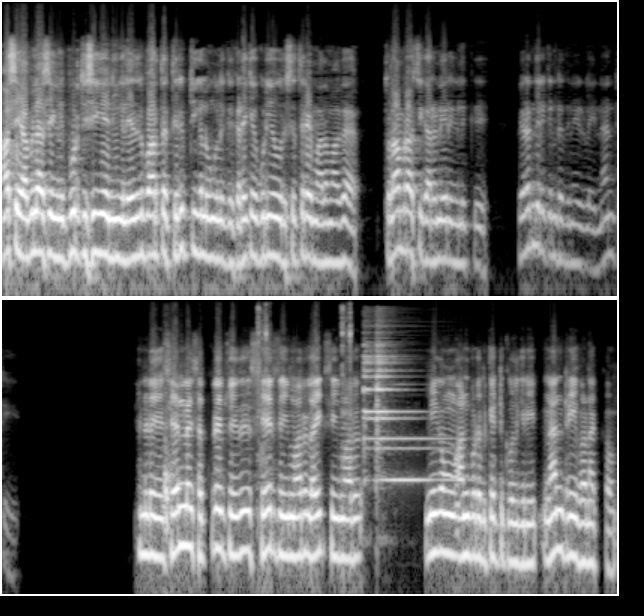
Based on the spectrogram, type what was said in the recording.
ஆசை அபிலாஷைகளை பூர்த்தி செய்ய நீங்கள் எதிர்பார்த்த திருப்திகள் உங்களுக்கு கிடைக்கக்கூடிய ஒரு சித்திரை மாதமாக துலாம் ராசிக்கார நேர்களுக்கு பிறந்திருக்கின்றது நேர்களை. நன்றி. என்னுடைய சேனலை சப்ஸ்கிரைப் செய்து ஷேர் செய்யுமாறு லைக் செய்யுமாறு மிகவும் அன்புடன் கேட்டுக்கொள்கிறேன். நன்றி வணக்கம்.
